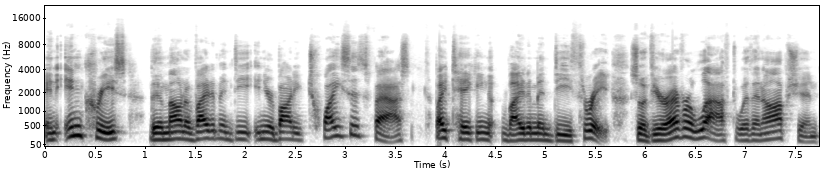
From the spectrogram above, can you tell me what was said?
and increase the amount of vitamin D in your body twice as fast by taking vitamin D3. So if you're ever left with an option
